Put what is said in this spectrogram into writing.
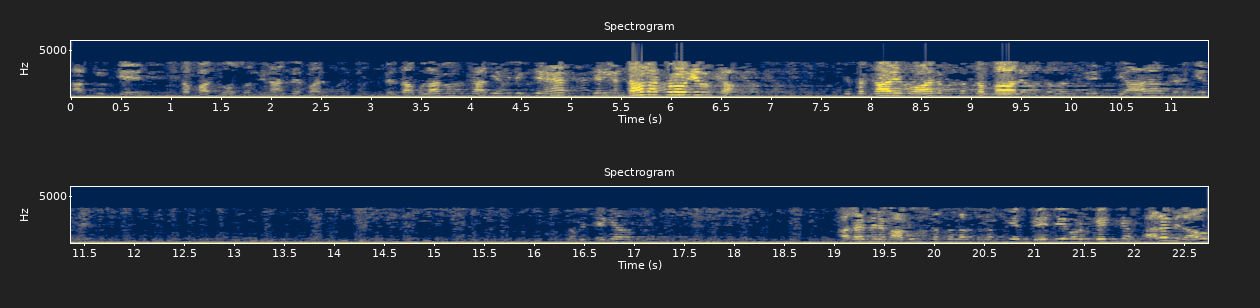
آپ کے سب دو سو ننانوے پر مرزا غلام شادیاں بھی لکھتے ہیں یعنی اندازہ کرو علم کا کہ سرکار تو عالم صلی اللہ علیہ وسلم کے گیارہ لڑکے تھے اگر میرے بابو صلی اللہ علیہ وسلم کے بیٹے اور بیٹیاں سارے ملاؤ،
